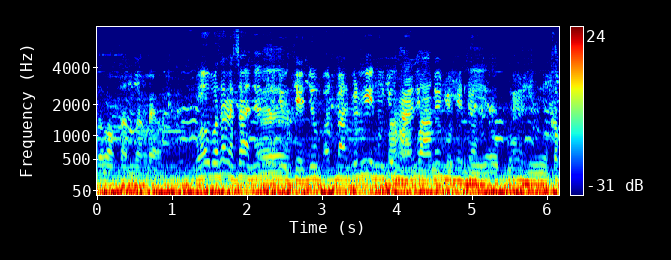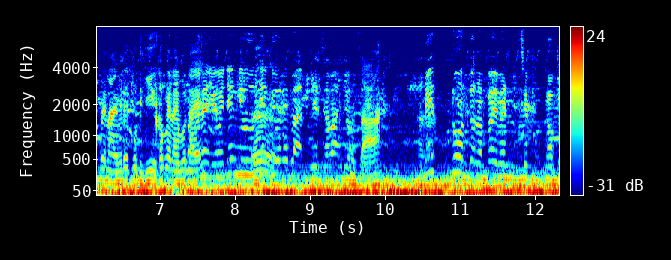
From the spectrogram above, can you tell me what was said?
จะบอกสันเมืองแล้วว่าบริษัทชาติยังอยู่เขตอยู่บ้านพื้นที่นุ่งอยู่หานี่บ้านยังอกุยู่ฎเขตฮีเชียวโอ้กุฎฮีเข้าไปไหนไม่ได้กุฎฮีเข้าไปไหนบนไหนไม่ได้อยู่ยังอยู่ยังอยู่ในบ้านเขตสวรรค์อยู่ภาษาปิดนู่นตอนนั้นไปเป็นสิบเขาไป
